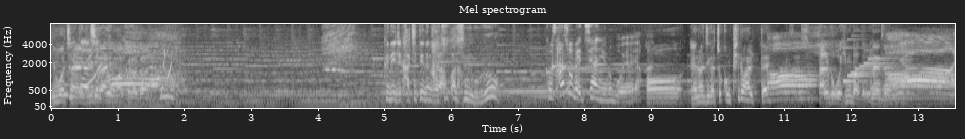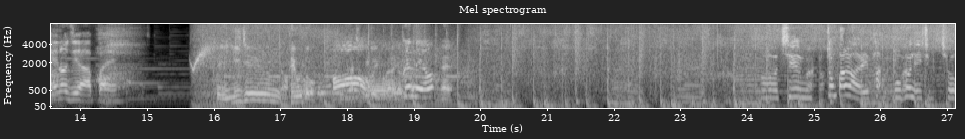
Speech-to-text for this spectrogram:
유모차에 밀고 다니고 막 그러던. 근데 이제 같이 뛰는 거야, 아빠랑. 그럼 사조 매치한 이유는 뭐예요? 약간? 어, 에너지가 조금 필요할 때. 딸 보고 힘 받으려고. 네네. 아, 에너지야, 아빠의. 그 이재은 배우도 지금 같이 뛰고 있고요. 여기서. 그랬네요. 네. 어, 지금 좀 빨라요. 5분 20초,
